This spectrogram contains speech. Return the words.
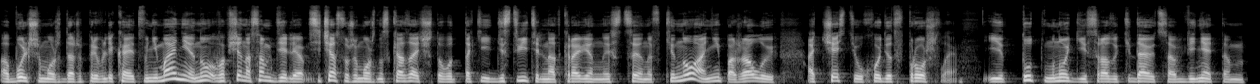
больше, может, даже привлекает внимание. Но вообще, на самом деле, сейчас уже можно сказать, что вот такие действительно откровенные сцены в кино, они, пожалуй, отчасти уходят в прошлое. И тут многие сразу кидаются обвинять там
